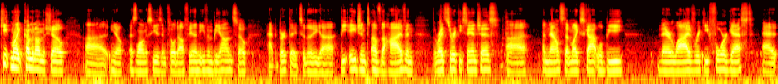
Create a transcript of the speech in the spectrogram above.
keep Mike coming on the show. Uh, you know, as long as he is in Philadelphia and even beyond. So, happy birthday to the uh, the agent of the Hive and the rights to Ricky Sanchez. Announced that Mike Scott will be their live Ricky Four guest at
